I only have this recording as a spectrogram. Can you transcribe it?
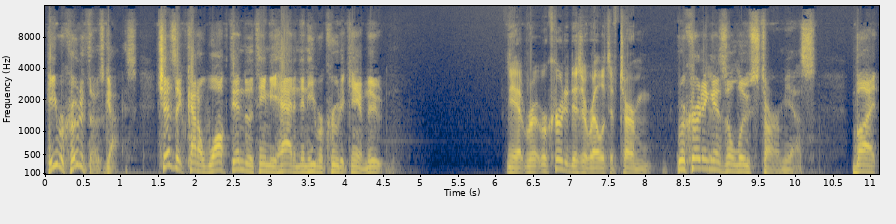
He recruited those guys. Chiswick kind of walked into the team he had, and then he recruited Cam Newton. Yeah, re- recruited is a relative term. Recruiting is a loose term, yes. But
